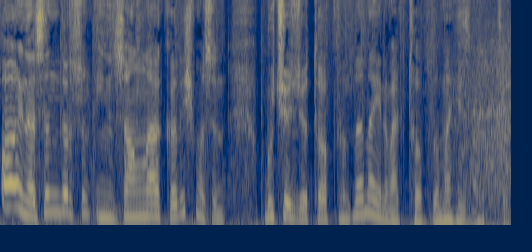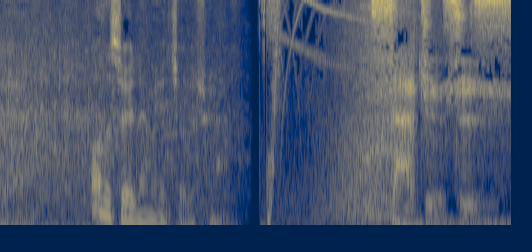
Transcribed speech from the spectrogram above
Oynasın dursun. insanlığa karışmasın. Bu çocuğu toplumdan ayırmak topluma hizmettir yani. Onu söylemeye çalışıyorum. Sertünsüz.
